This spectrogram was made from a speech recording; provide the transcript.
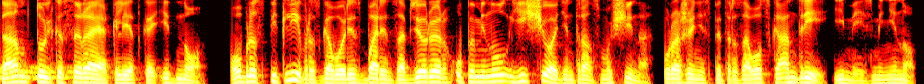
Там только сырая клетка и дно. Образ петли в разговоре с Баринс Обзервер упомянул еще один трансмужчина, уроженец Петрозаводска Андрей, имя изменено.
